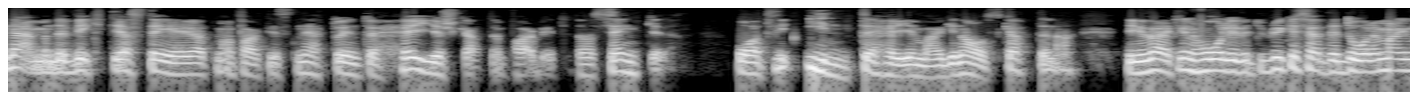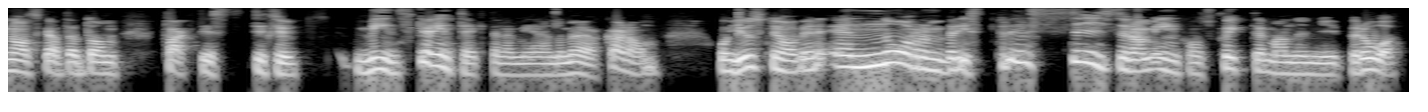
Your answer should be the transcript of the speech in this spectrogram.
Nej, men det viktigaste är att man faktiskt netto inte höjer skatten på arbete utan sänker den och att vi inte höjer marginalskatterna. Det är ju verkligen hål i Du brukar säga att det är dålig marginalskatt att de faktiskt till slut minskar intäkterna mer än de ökar dem. Och just nu har vi en enorm brist precis i de inkomstskikten man nu nyper åt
